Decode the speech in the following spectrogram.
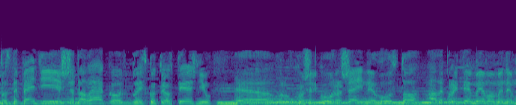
До стипендії ще далеко, близько трьох тижнів. Е, В кошельку грошей не густо, але пройти мимо ми не можемо.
